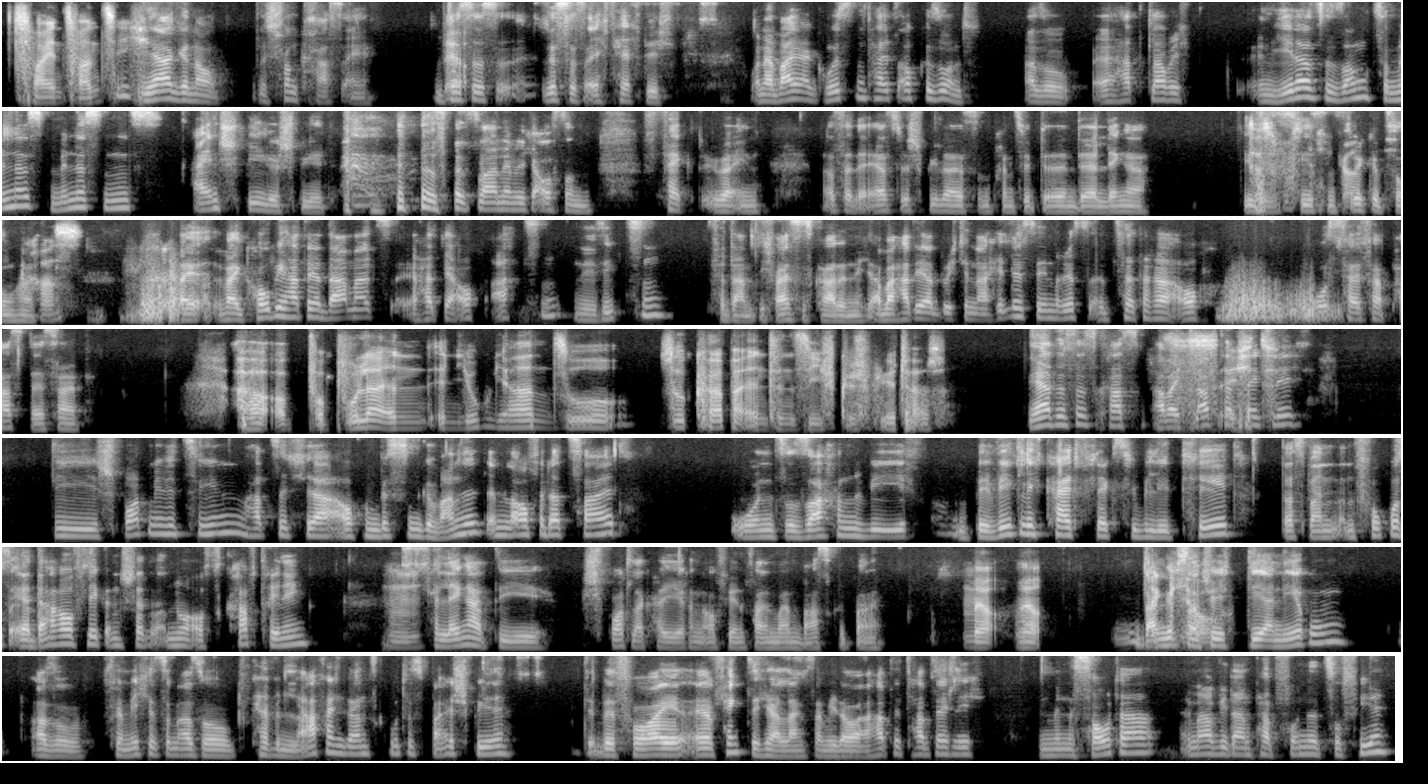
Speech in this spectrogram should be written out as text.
22? Ja, genau. Ist schon krass, ey. Das, ist, das ist echt heftig. Und er war ja größtenteils auch gesund. Also er hat, glaube ich, in jeder Saison zumindest mindestens ein Spiel gespielt. das war nämlich auch so ein Fact über ihn, dass er der erste Spieler ist im Prinzip, der, der länger diese nicht. durchgezogen hat. Krass. Weil, weil Kobe hatte ja damals, er hat ja auch 18, nee 17, verdammt, ich weiß es gerade nicht, aber hat ja durch den Achillessehnenriss etc. auch einen Großteil verpasst, deshalb. Aber ob, obwohl er in, in jungen Jahren so, so körperintensiv gespielt hat. Ja, das ist krass. Aber ich glaube ist echt- tatsächlich, die Sportmedizin hat sich ja auch ein bisschen gewandelt im Laufe der Zeit. Und so Sachen wie Beweglichkeit, Flexibilität, dass man einen Fokus eher darauf legt, anstatt nur aufs Krafttraining, Hm. verlängert die Sportlerkarrieren auf jeden Fall beim Basketball. Ja, ja. Dann gibt es ich auch. natürlich die Ernährung. Also für mich ist immer so Kevin Love ein ganz gutes Beispiel. Bevor er, er fängt sich ja langsam wieder. Er hatte tatsächlich in Minnesota immer wieder ein paar Pfunde zu viel.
